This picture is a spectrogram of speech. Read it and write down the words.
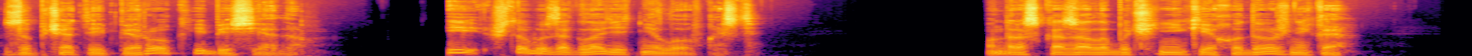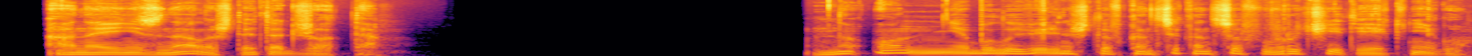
зубчатый пирог и беседу. И чтобы загладить неловкость. Он рассказал об ученике художника, а она и не знала, что это Джотто. Но он не был уверен, что в конце концов вручит ей книгу.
